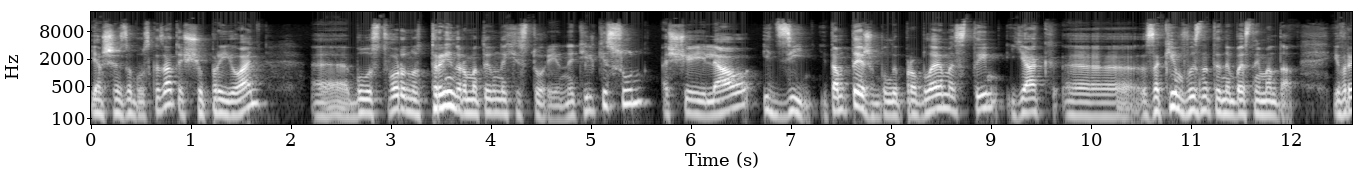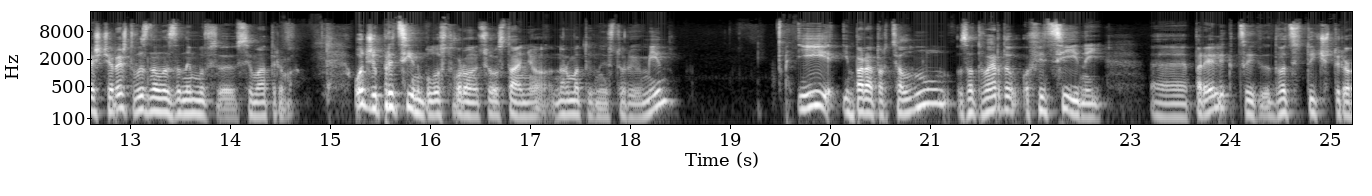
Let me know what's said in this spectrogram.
Я ще забув сказати, що при Юань е, було створено три нормативних історії: не тільки Сун, а ще й Ляо і Цзінь. І там теж були проблеми з тим, як е, за ким визнати небесний мандат. І, врешті-решт, визнали за ними всіма трьома. Отже, при цін було створено цю останню нормативну історію Мін, і імператор Цялунун затвердив офіційний е, перелік цих 24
